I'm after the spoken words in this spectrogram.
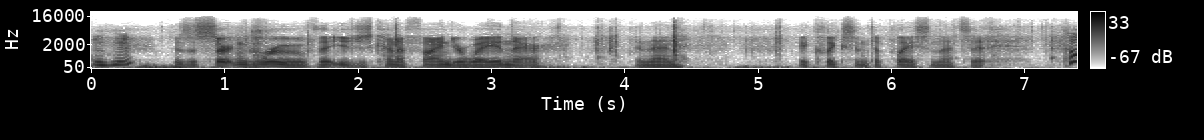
Mm-hmm. there's a certain groove that you just kind of find your way in there and then it clicks into place and that's it. Cool.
